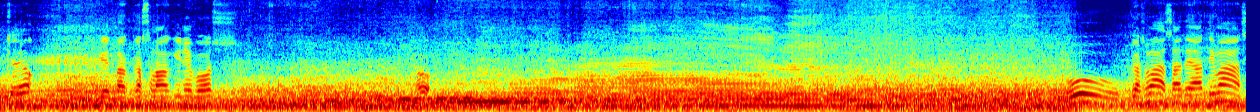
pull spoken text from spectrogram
Oke yuk Kita gas lagi nih bos Oh Uh, gas mas, hati-hati mas.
